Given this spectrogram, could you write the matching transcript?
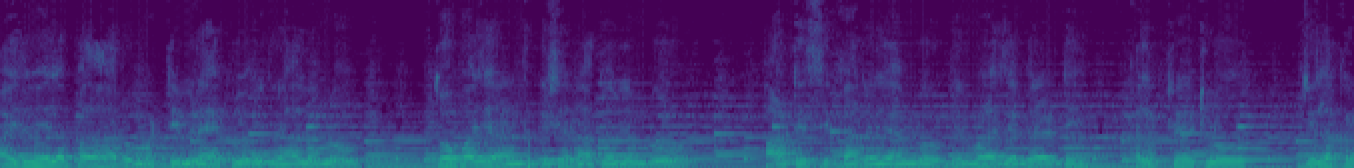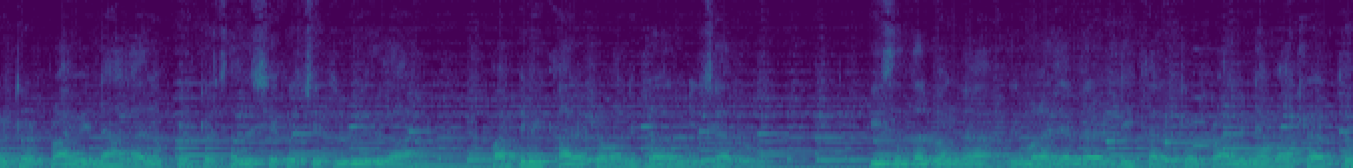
ఐదు వేల పదహారు మట్టి వినాయకుల విగ్రహాలను తోపాజీ అనంతకిషన్ ఆధ్వర్యంలో ఆర్టీసీ కార్యాలయంలో నిర్మలా జగ్గారెడ్డి కలెక్టరేట్లో జిల్లా కలెక్టర్ ప్రావీణ్య అదనపు కలెక్టర్ చంద్రశేఖర్ చేతుల మీదుగా పంపిణీ కార్యక్రమాన్ని ప్రారంభించారు. ఈ సందర్భంగా నిర్మలా జగ్గారెడ్డి కలెక్టర్ ప్రావీణ్య మాట్లాడుతూ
